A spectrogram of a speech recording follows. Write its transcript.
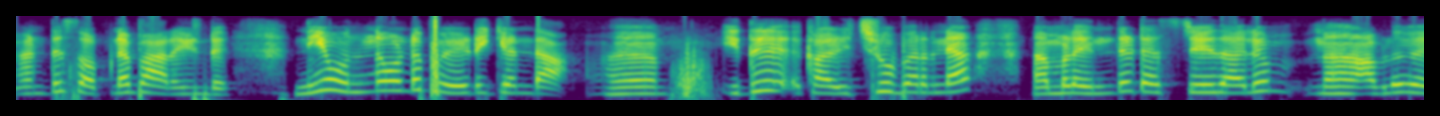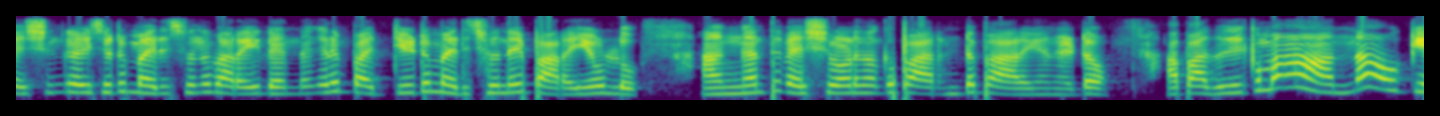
എന്നിട്ട് സ്വപ്ന പറയുന്നുണ്ട് നീ ഒന്നും കൊണ്ട് പേടിക്കണ്ട. ഇത് കഴിച്ചു പറഞ്ഞാൽ നമ്മൾ എന്ത് ടെസ്റ്റ് ചെയ്താലും അവൾ വിഷം കഴിച്ചിട്ട് മരിച്ചു എന്ന് പറയില്ല. എന്തെങ്കിലും പറ്റിയിട്ട് മരിച്ചു എന്നേ പറയുള്ളൂ. അങ്ങനത്തെ വിഷമാണെന്നൊക്കെ പറഞ്ഞിട്ട് പറയണം കേട്ടോ. അപ്പൊ അത് കേൾക്കുമ്പോൾ ആ എന്നാ ഓക്കെ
